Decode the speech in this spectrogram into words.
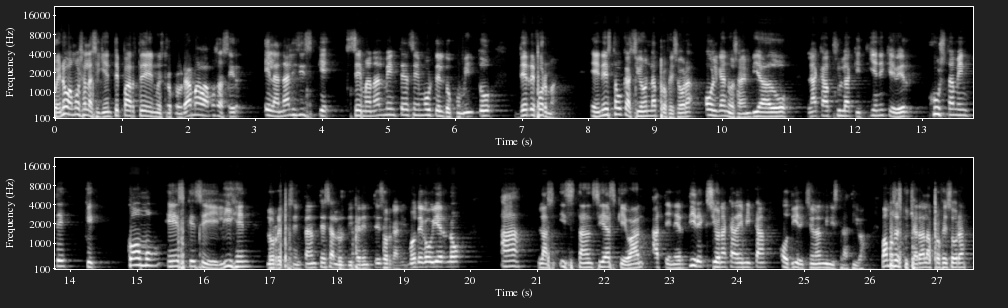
Bueno, vamos a la siguiente parte de nuestro programa. Vamos a hacer el análisis que semanalmente hacemos del documento de reforma. En esta ocasión, la profesora Olga nos ha enviado la cápsula que tiene que ver justamente que cómo es que se eligen los representantes a los diferentes organismos de gobierno, a las instancias que van a tener dirección académica o dirección administrativa. Vamos a escuchar a la profesora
